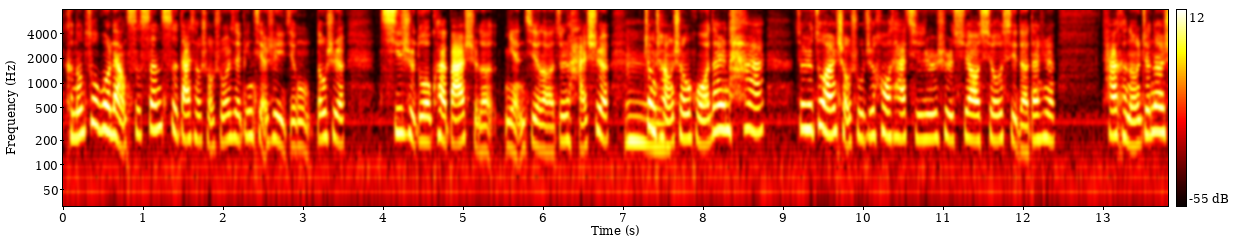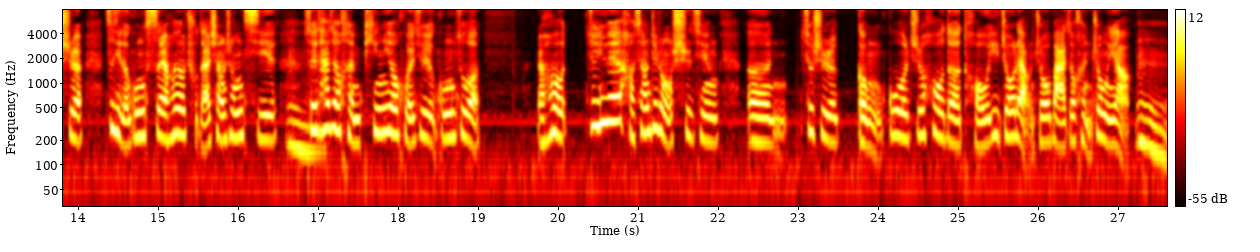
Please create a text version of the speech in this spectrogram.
可能做过两次、三次搭桥手术，而且并且是已经都是七十多、快八十的年纪了，就是还是正常生活。但是他就是做完手术之后，他其实是需要休息的，但是他可能真的是自己的公司，然后又处在上升期，嗯。所以他就很拼，又回去工作，然后就因为好像这种事情，嗯、就是梗过之后的头一周两周吧，就很重要，嗯。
